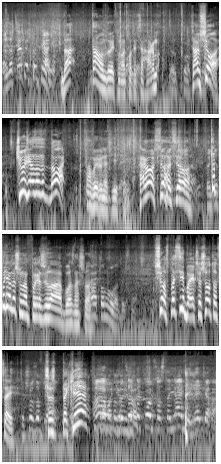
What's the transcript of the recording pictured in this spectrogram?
А зацепиш хотять. Да? Та он звик вона котиться гарно. Та все. Чуєш, я за... Давай. Та вирівнять її. Хорош, все, все. Та понятно, що вона пережила, або зна що. Вона тонула десь. Все, спасибо, якщо що, то цей. Якщо за Це ж таке? Ауді це в такому состоянні не тягай.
